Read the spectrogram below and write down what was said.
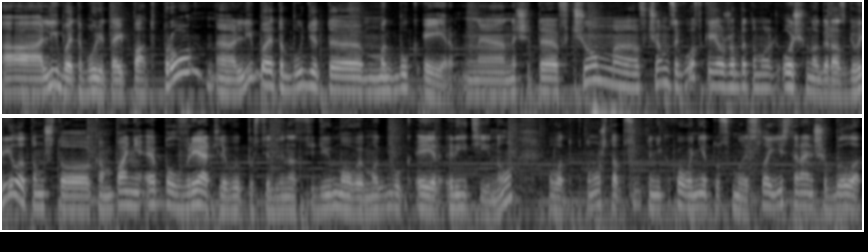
А, либо это будет iPad Pro, а, либо это будет э, MacBook Air. Э, значит, э, в чем, в чем загвоздка? Я уже об этом очень много раз говорил, о том, что компания Apple вряд ли выпустит 12-дюймовый MacBook Air Retina, вот, потому что абсолютно никакого нету смысла. Если раньше было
